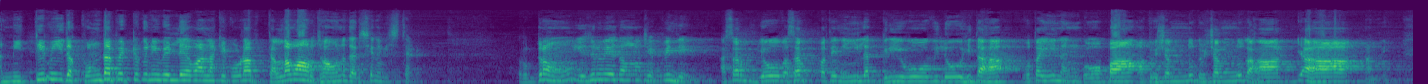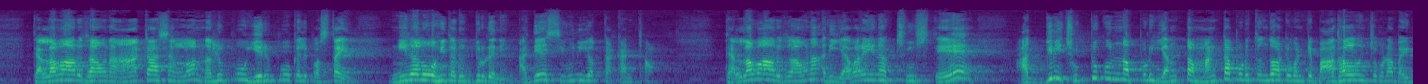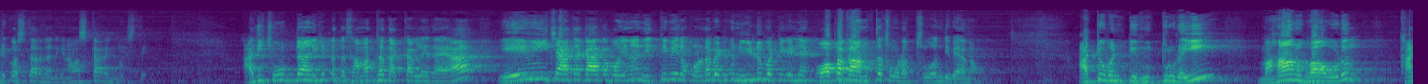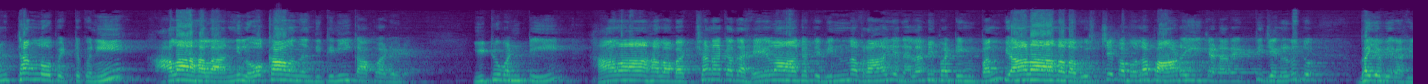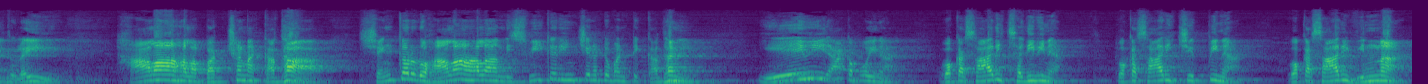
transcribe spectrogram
నెత్తి మీద కుండ పెట్టుకుని వెళ్ళే వాళ్ళకి కూడా తెల్లవారుజామున దర్శనమిస్తాడు. రుద్రం యజుర్వేదంలో చెప్పింది అసర్వ్యో వసర్పతి నీల గ్రీవో విలోహిత ఉతైనం గోపా అదృశన్ను దృశన్ను దహార్య అంది. తెల్లవారుజామున ఆకాశంలో నలుపు ఎరుపు కలిపి వస్తాయి నీలలోహిత రుద్రుడని అదే శివుని యొక్క కంఠం. తెల్లవారుజామున అది ఎవరైనా చూస్తే అగ్ని చుట్టుకున్నప్పుడు ఎంత మంట పుడుతుందో అటువంటి బాధల నుంచి కూడా బయటికి వస్తారు దానికి నమస్కారం చేస్తే. అది చూడ్డానికి పెద్ద సమర్థత అక్కర్లేదయా? ఏమీ చేత కాకపోయినా నెత్తి మీద కొండ పెట్టుకుని నీళ్ళు పట్టుకెళ్ళే కోపకాంత చూడొచ్చు అంది వేదం. అటువంటి రుద్రుడై మహానుభావుడు కంఠంలో పెట్టుకుని హాలాహలాన్ని లోకాలన్నిటినీ కాపాడాడు. ఇటువంటి హాలాహల భక్షణ కథ హేలాగతి విన్న వ్రాయ నెలమి పటింపన్ వ్యాళానల వృశ్చికముల పాడై చెడరెట్టి జనులు భయ విరహితులై హాలాహల భక్షణ కథ శంకరుడు హాలాహలాన్ని స్వీకరించినటువంటి కథని ఏమీ రాకపోయినా ఒకసారి చదివిన ఒకసారి చెప్పిన ఒకసారి విన్నా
